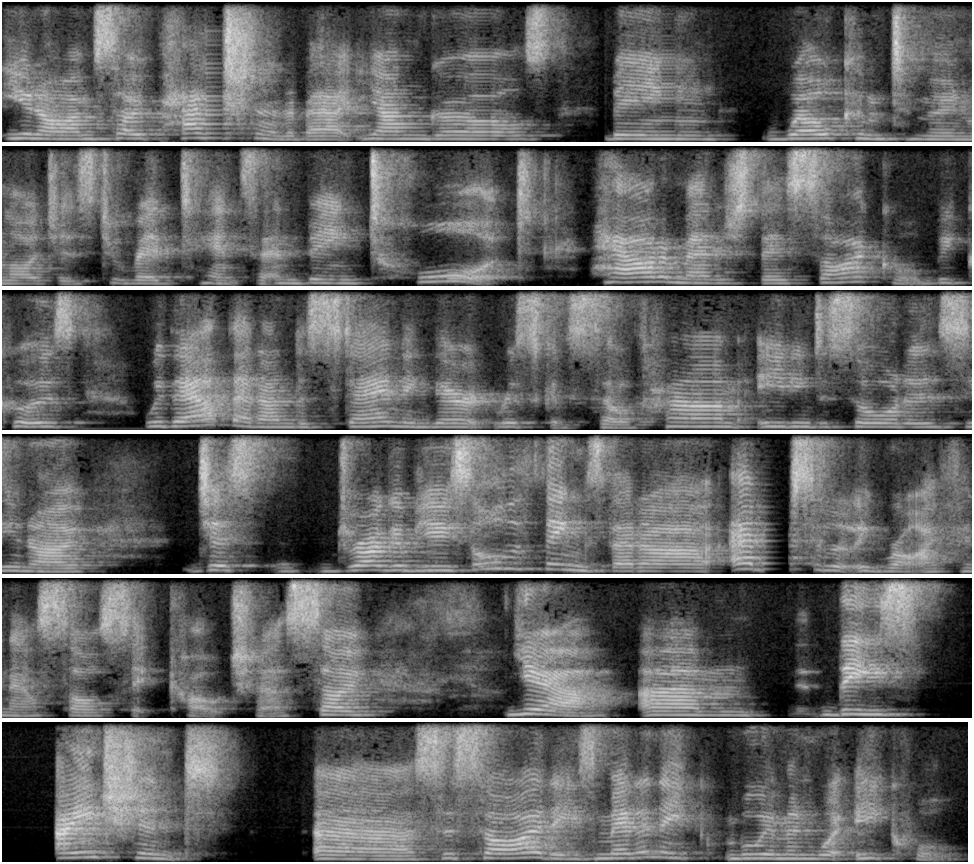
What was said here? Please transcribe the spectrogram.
you know, I'm so passionate about young girls being welcome to moon lodges, to red tents, and being taught how to manage their cycle because without that understanding, they're at risk of self harm, eating disorders, you know, just drug abuse, all the things that are absolutely rife in our soul sick culture. So, yeah, um, these ancient uh, societies, men and e- women were equal,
